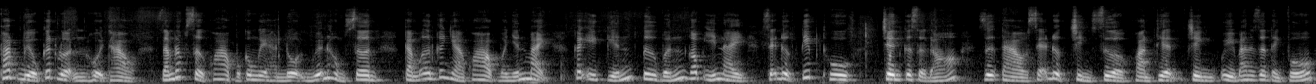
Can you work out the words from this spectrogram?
Phát biểu kết luận hội thảo, Giám đốc Sở Khoa học và Công nghệ Hà Nội Nguyễn Hồng Sơn cảm ơn các nhà khoa học và nhấn mạnh các ý kiến tư vấn góp ý này sẽ được tiếp thu. Trên cơ sở đó, dự thảo sẽ được chỉnh sửa, hoàn thiện trình Ủy ban nhân dân thành phố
